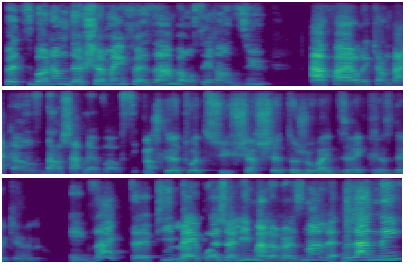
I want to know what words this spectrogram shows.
petit bonhomme de chemin faisant, ben, on s'est rendu à faire le camp de vacances dans Charlevoix aussi. Parce que là, toi, tu cherchais toujours à être directrice de camp. Exact. Puis, ben, Bois-Joli, malheureusement, l'année,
